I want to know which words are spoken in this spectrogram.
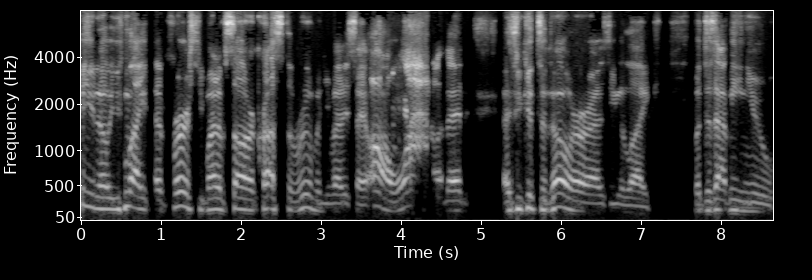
you know, you might at first you might have saw her across the room and you might say, Oh wow. And then as you get to know her, as you like, but does that mean you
